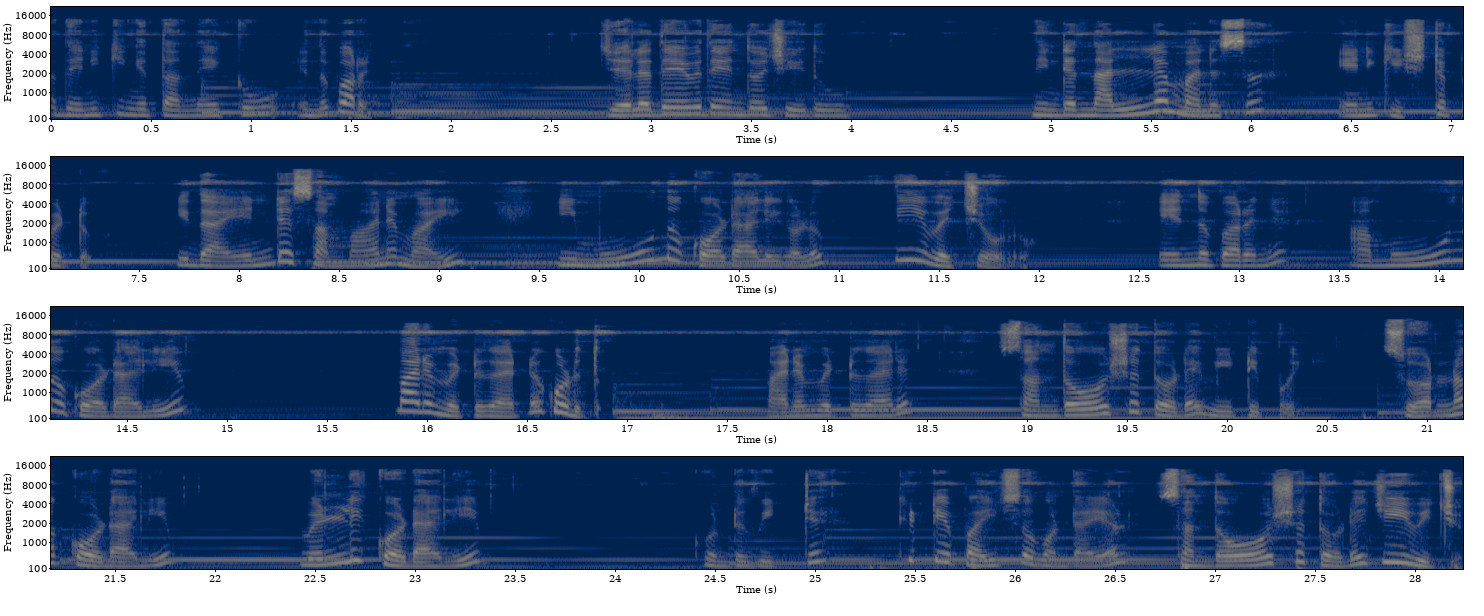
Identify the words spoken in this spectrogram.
അതെനിക്കിങ്ങ് തന്നേക്കൂ എന്ന് പറഞ്ഞു. ജലദേവത എന്തോ ചെയ്തു? നിന്റെ നല്ല മനസ്സ് എനിക്ക് ഇഷ്ടപ്പെട്ടു ഇതാ എന്റെ സമ്മാനമായി ഈ മൂന്ന് കോടാലികളും നീ വെച്ചോളൂ. എന്ന് പറഞ്ഞ് ആ മൂന്ന് കോടാലിയും മരം വെട്ടുകാരന് കൊടുത്തു. മരം വെട്ടുകാരൻ സന്തോഷത്തോടെ വീട്ടിൽ പോയി സ്വർണ കോടാലിയും വെള്ളിക്കോടാലിയും കൊണ്ട് വിറ്റ് കിട്ടിയ പൈസ കൊണ്ട് അയാൾ സന്തോഷത്തോടെ ജീവിച്ചു.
